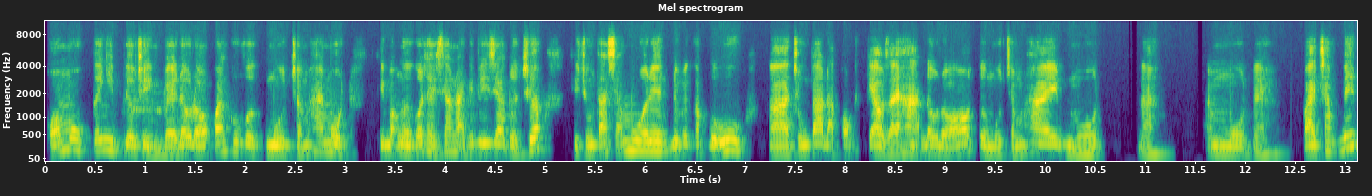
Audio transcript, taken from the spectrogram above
có một cái nhịp điều chỉnh về đâu đó quanh khu vực 1.21 thì mọi người có thể xem lại cái video tuần trước thì chúng ta sẽ mua lên đối với cặp GU à, chúng ta đã có cái kèo dài hạn đâu đó từ 1.21 này 1 này vài trăm pip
